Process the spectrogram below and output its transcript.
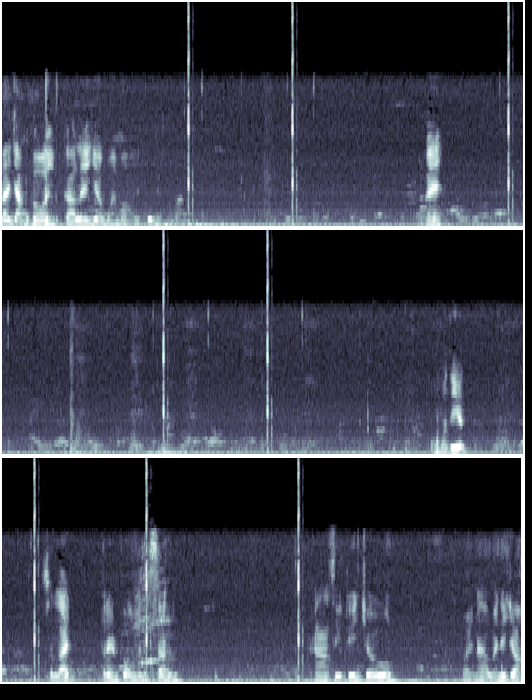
lấy trăm rồi ca lê giờ mười món thì cùng អូខេមកទៀត select train function អាស៊ីទាញចូលហើយណាវិញនេះចុះ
